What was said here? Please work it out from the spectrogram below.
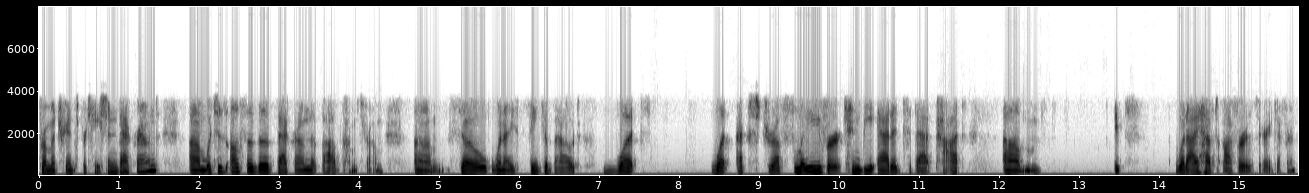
from a transportation background, um, which is also the background that Bob comes from. Um, so when I think about what what extra flavor can be added to that pot, um, it's what I have to offer is very different.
